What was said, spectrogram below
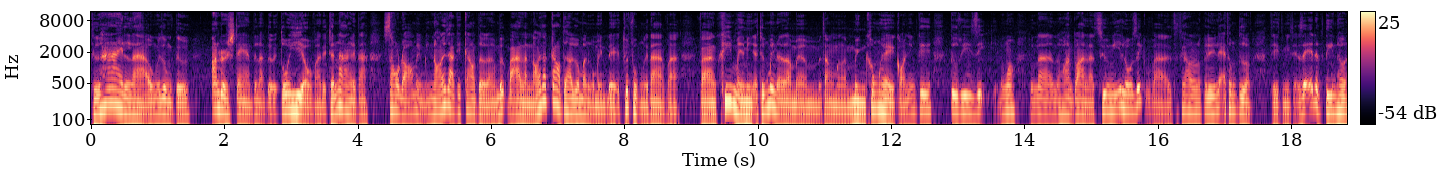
Thứ hai là ông ấy dùng từ understand tức là từ tôi hiểu và để chấn an người ta. Sau đó mình mới nói ra cái counter bước ba là nói ra counter argument của mình để thuyết phục người ta. Và và khi mà mình đã chứng minh được rằng, rằng mình không hề có những cái tư duy dị đúng không? Chúng ta hoàn toàn là suy nghĩ logic và theo cái lý lẽ thông thường thì mình sẽ dễ được tin hơn.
